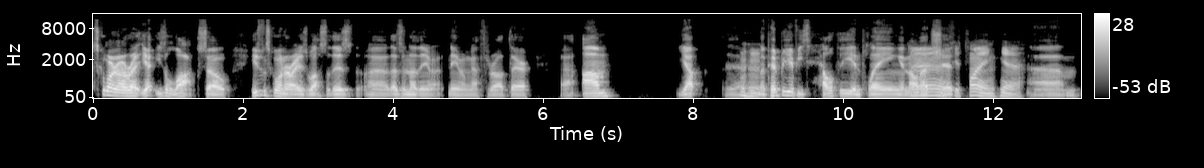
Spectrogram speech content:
scoring all right. Yeah, he's a lock, so he's been scoring all right as well. So there's uh, that's another name, I'm gonna throw out there. Uh, um, yep, uh, Mhm. Mapimpi if he's healthy and playing and all that Uh, shit. He's playing, yeah. Um,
